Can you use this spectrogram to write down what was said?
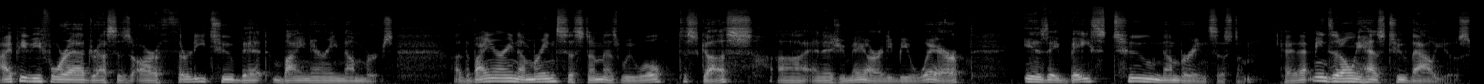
IPv4 addresses are 32 bit binary numbers. Uh, the binary numbering system, as we will discuss, uh, and as you may already be aware, is a base 2 numbering system. Okay, that means it only has two values.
